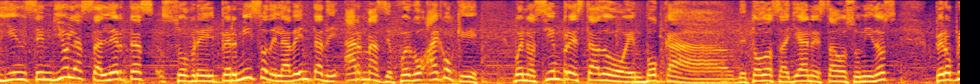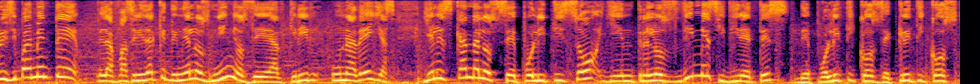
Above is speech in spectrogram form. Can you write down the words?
y encendió las alertas sobre el permiso de la venta de armas de fuego, algo que, bueno, siempre ha estado en boca de todos allá en Estados Unidos, pero principalmente la facilidad que tenían los niños de adquirir una de ellas. Y el escándalo se politizó y entre los dimes y diretes de políticos, de críticos,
